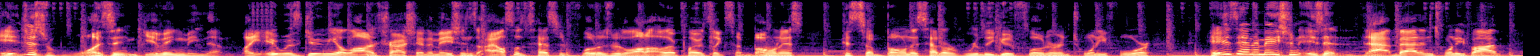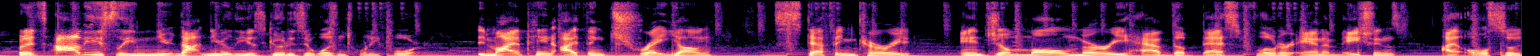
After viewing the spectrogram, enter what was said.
it just wasn't giving me them. Like it was giving me a lot of trash animations. I also tested floaters with a lot of other players like Sabonis because Sabonis had a really good floater in 24. His animation isn't that bad in 25, but it's obviously ne not nearly as good as it was in 24. In my opinion, I think Trae Young, Stephen Curry, and Jamal Murray have the best floater animations. I also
